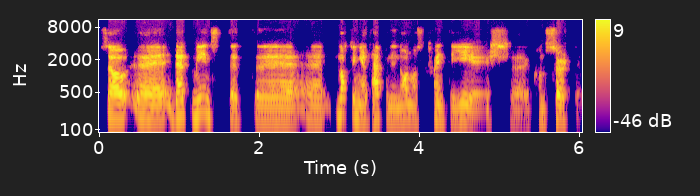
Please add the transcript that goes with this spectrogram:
So uh, that means that uh, uh, nothing had happened in almost 20 years uh, concerted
